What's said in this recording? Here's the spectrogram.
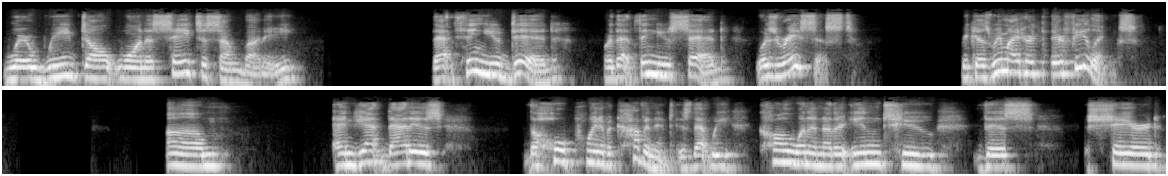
where we don't want to say to somebody, that thing you did or that thing you said was racist, because we might hurt their feelings. Um, and yet, that is the whole point of a covenant is that we call one another into this shared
